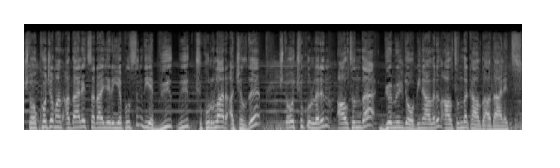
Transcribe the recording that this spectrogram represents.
İşte o kocaman adalet sarayları yapılsın diye büyük büyük çukurlar açıldı. İşte o çukurların altında gömüldü o binaların altında kaldı adalet.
